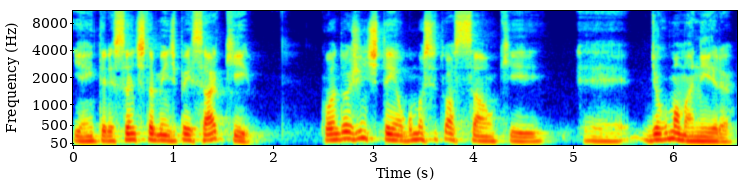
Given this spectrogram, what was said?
E é interessante também de pensar que quando a gente tem alguma situação que, é, de alguma maneira,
